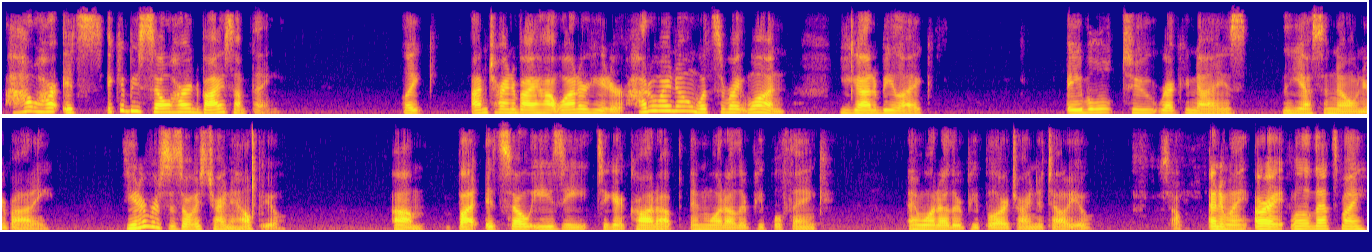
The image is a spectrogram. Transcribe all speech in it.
how hard it's it can be so hard to buy something. Like I'm trying to buy a hot water heater. How do I know what's the right one? You got to be like, able to recognize the yes and no in your body. The universe is always trying to help you. Um, but it's so easy to get caught up in what other people think and what other people are trying to tell you. So, anyway, all right. Well, that's my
